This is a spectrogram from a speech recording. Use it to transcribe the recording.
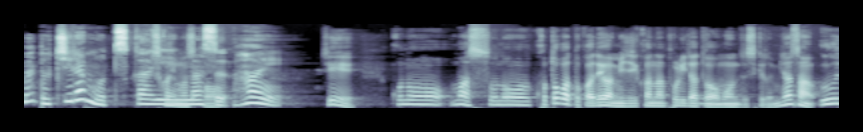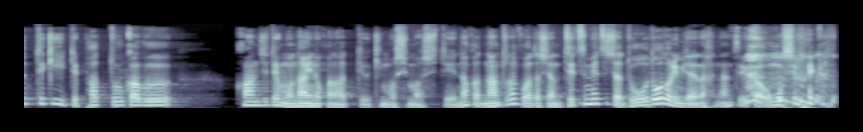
まあ、どちらも使いま。ますすか？はい。で、この、まあ、その言葉とかでは身近な鳥だとは思うんですけど、皆さん、うーって聞いてパッと浮かぶ感じでもないのかなっていう気もしまして、なんかなんとなく私、あの、絶滅した堂々鳥みたいな、なんていうか、面白い感じ。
